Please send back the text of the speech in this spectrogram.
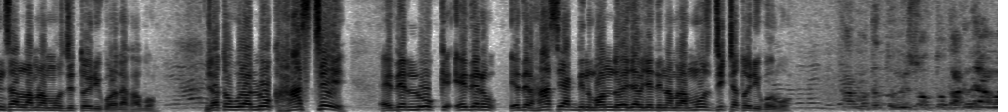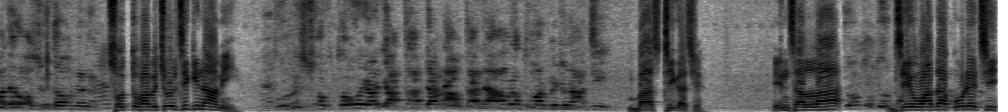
ইনশাল্লাহ আমরা মসজিদ তৈরি করে দেখাবো। যতগুলো লোক হাসছে এদের লোক এদের এদের হাসি একদিন বন্ধ হয়ে যাবে যেদিন আমরা মসজিদটা তৈরি করব। সত্যভাবে চলছি কি না আমি? তুমি শক্ত হয়ে যাত্রা ডানাও তাহলে আমরা তোমার পেছনে আছি। বাস ঠিক আছে। ইনশাল্লাহ যে ওয়াদা করেছি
